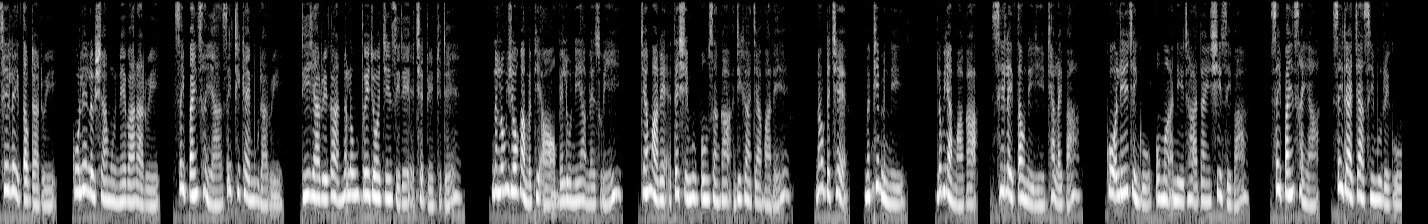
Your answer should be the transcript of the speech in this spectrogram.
ဆေးလိပ်တောက်တာတွေကိုလက်လှရှားမှုနေပါတာတွေစိတ်ပိုင်းဆိုင်ရာစိတ်ထိခိုက်မှုတာတွေဒီຢာတွေကနှလုံးသွေးကြောကျင်းစေတဲ့အချက်တွေဖြစ်တယ်။နှလုံးယောဂမဖြစ်အောင်ဘယ်လိုနေရမလဲဆိုရင်ကျန်းမာတဲ့အသက်ရှင်မှုပုံစံကအဓိကကြပါတယ်။နောက်တစ်ချက်မဖြစ်မနေလောက်ရမှာကဆေးလိပ်တောက်နေရင်ဖြတ်လိုက်ပါ။ ကိုယ်အလေးချိန်ကိုပုံမှန်အနေထားအတိုင်းရှိစေပါ။စိတ်ပိုင်းဆိုင်ရာစိတ်ဓာတ်ကျဆင်းမှုတွေကို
